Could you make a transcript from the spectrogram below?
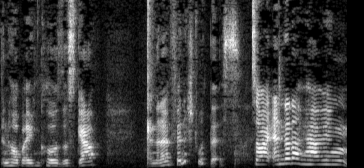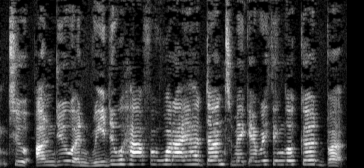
and hope I can close this gap. And then I'm finished with this. So I ended up having to undo and redo half of what I had done to make everything look good, but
